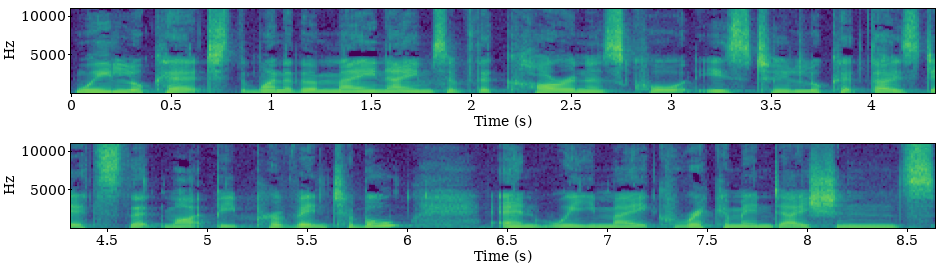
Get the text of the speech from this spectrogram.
We look at one of the main aims of the coroner's court is to look at those deaths that might be preventable, and we make recommendations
